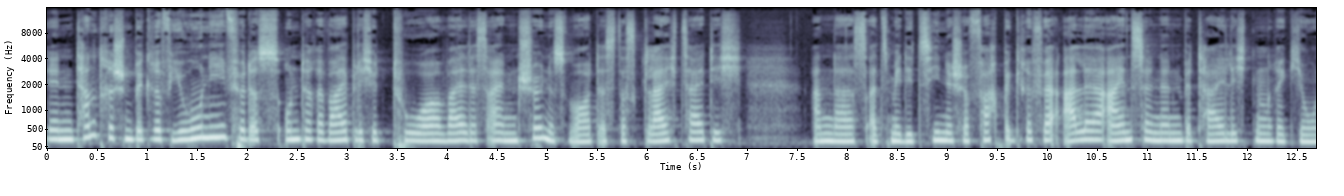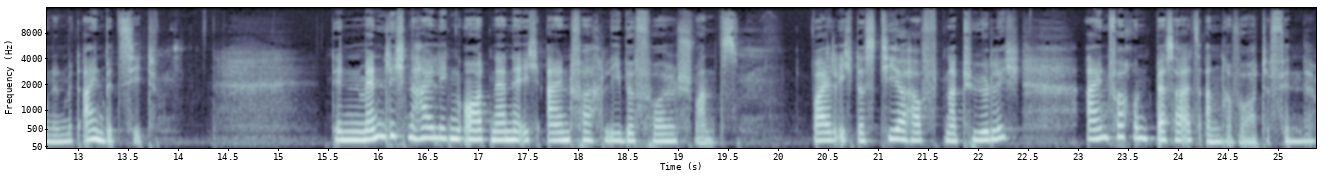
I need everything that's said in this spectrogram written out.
Den tantrischen Begriff Yoni für das untere weibliche Tor, weil das ein schönes Wort ist, das gleichzeitig anders als medizinische Fachbegriffe alle einzelnen beteiligten Regionen mit einbezieht. Den männlichen heiligen Ort nenne ich einfach liebevoll Schwanz, weil ich das tierhaft natürlich einfach und besser als andere Worte finde.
